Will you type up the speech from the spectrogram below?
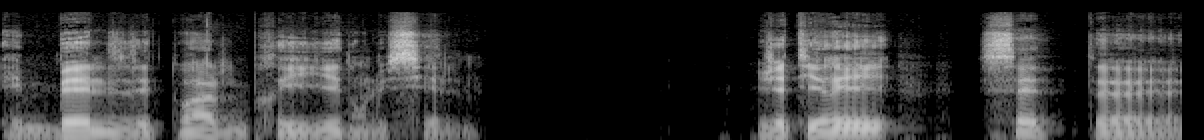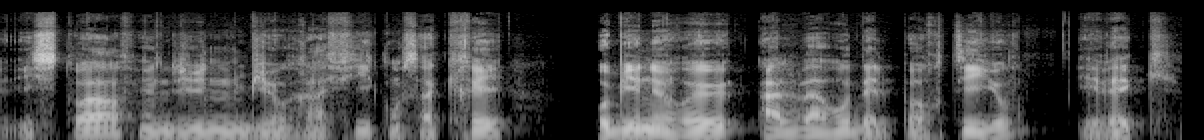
et belles étoiles briller dans le ciel. J'ai tiré cette euh, histoire d'une biographie consacrée au bienheureux Alvaro del Portillo, évêque.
